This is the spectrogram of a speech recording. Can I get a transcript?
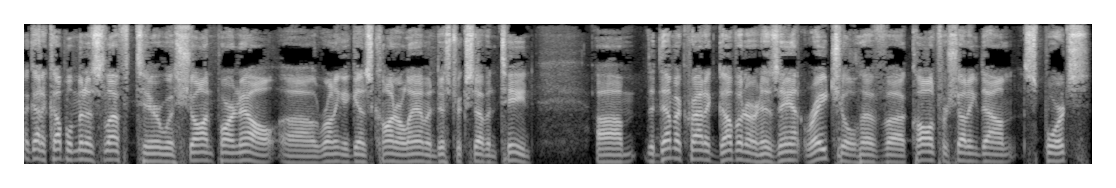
I got a couple minutes left here with Sean Parnell uh, running against Conor Lamb in District 17. Um, the Democratic governor and his aunt Rachel have uh, called for shutting down sports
